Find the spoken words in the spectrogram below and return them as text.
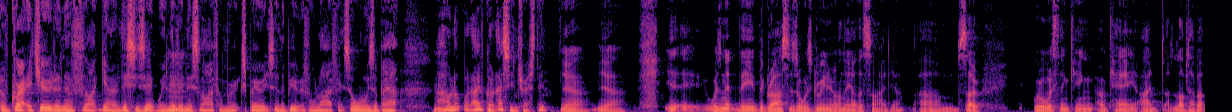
of gratitude and of like, you know, this is it. We're Mm. living this life and we're experiencing a beautiful life. It's always about, Mm. oh, look what they've got. That's interesting. Yeah, yeah. I- I- wasn't it the, the grass is always greener on the other side? Yeah. Um, so we're always thinking, okay, I'd, I'd love to have a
